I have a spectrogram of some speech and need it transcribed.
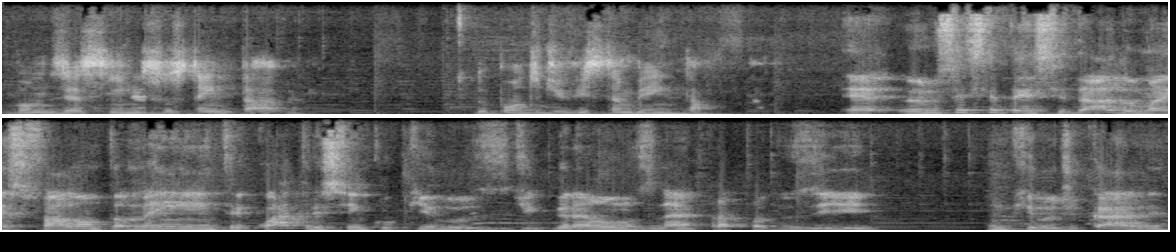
vamos dizer assim, insustentável do ponto de vista ambiental. É, eu não sei se você tem esse dado, mas falam também entre 4 e 5 quilos de grãos, né, para produzir um quilo de carne.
